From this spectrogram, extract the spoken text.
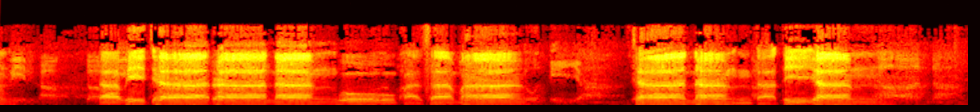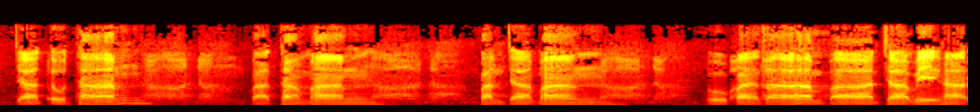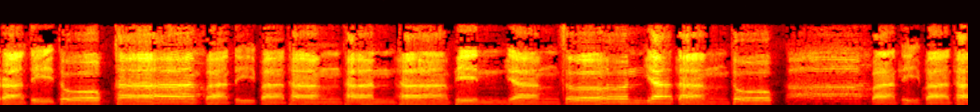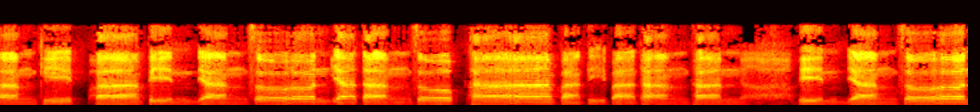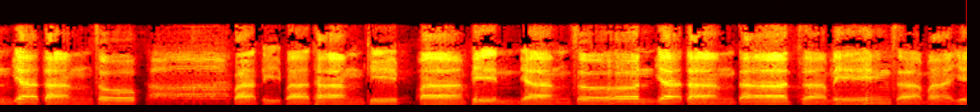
ตาวิจารนังหูปัสมาชานังตติยังจตุทัง ปัตถมัง ปัญจมัง อุปสัมปัชชวิหารติทุกขาปฏิปทังทันทาพินยังสุญญาตังทุกขา ปฏิปทังขิปปาพินยังสุญญาตังสุขทาปฏิปทังทันพินยังสุญญาตังสุขาปฏิปทังขิปปาพินยังสุญญาตังตัสมิงสมัยเย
